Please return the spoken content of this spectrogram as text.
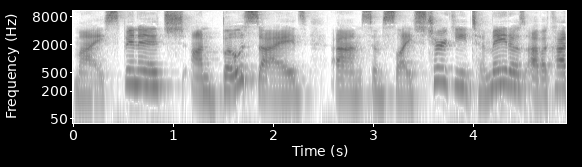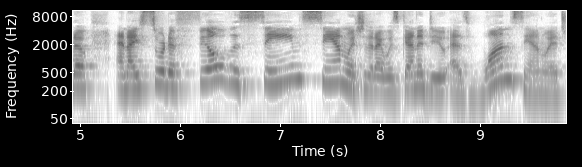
my spinach on both sides, um, some sliced turkey, tomatoes, avocado, and I sort of fill the same sandwich that I was gonna do as one sandwich,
